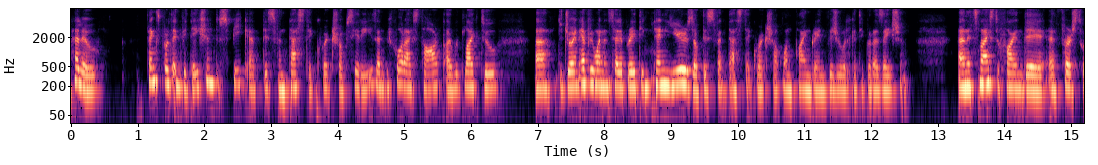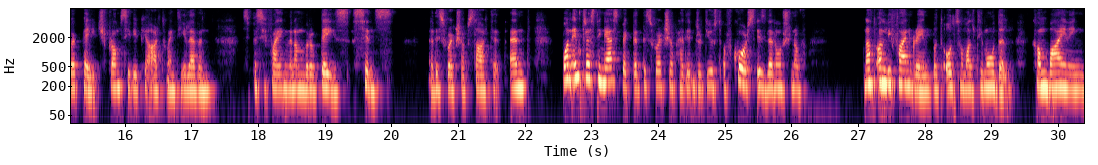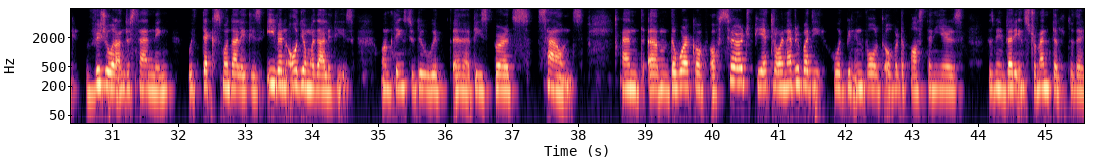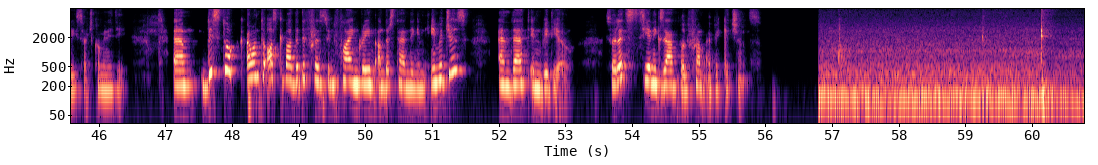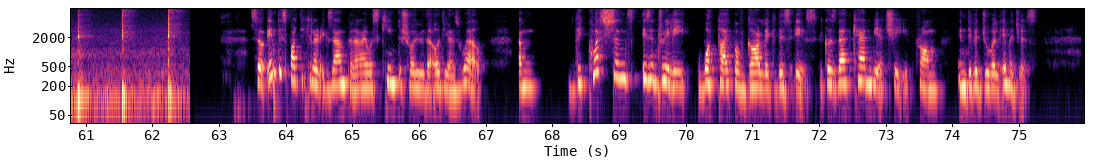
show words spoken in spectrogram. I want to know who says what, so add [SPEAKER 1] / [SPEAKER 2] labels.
[SPEAKER 1] Hello. Thanks for the invitation to speak at this fantastic workshop series. And before I start, I would like to, uh, to join everyone in celebrating 10 years of this fantastic workshop on fine-grained visual categorization. And it's nice to find the uh, first web page from CVPR 2011, specifying the number of days since uh, this workshop started. And one interesting aspect that this workshop had introduced, of course, is the notion of not only fine-grained, but also multimodal, combining visual understanding with text modalities, even audio modalities on things to do with uh, these birds' sounds. And um, the work of, of Serge, Pietro, and everybody who had been involved over the past 10 years has been very instrumental to the research community. Um, this talk, I want to ask about the difference between fine-grained understanding in images and that in video. So let's see an example from Epic Kitchens. So in this particular example, and I was keen to show you the audio as well, um, the questions isn't really what type of garlic this is, because that can be achieved from individual images.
